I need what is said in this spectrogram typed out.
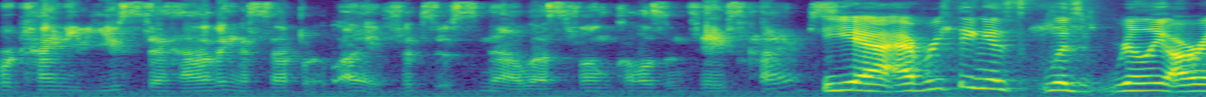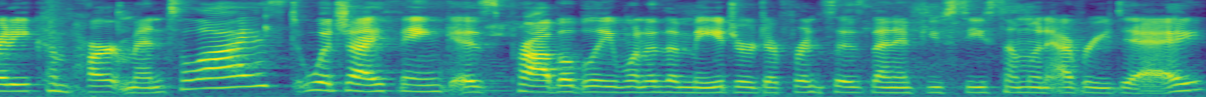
were kind of used to having a separate life. It's just now less phone calls and FaceTimes. Yeah, everything is was really already compartmentalized, which I think is probably one of the major differences than if you see someone every day.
